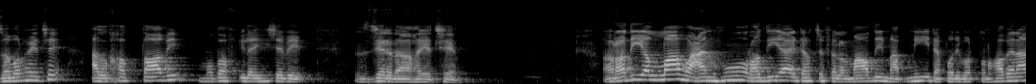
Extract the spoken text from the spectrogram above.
জবর হয়েছে। আল খত্তাবি মুদাফ ইলাই হিসেবে জেরে দেওয়া হয়েছে। রাদিয়াল্লাহ আনহু, রাদিয়া, এটা হচ্ছে ফেলাল মাদি, মাবনি, এটা পরিবর্তন হবে না।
